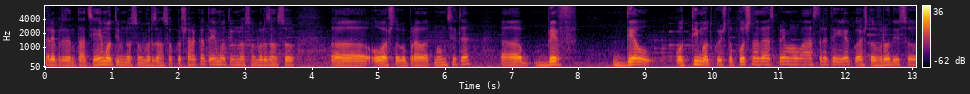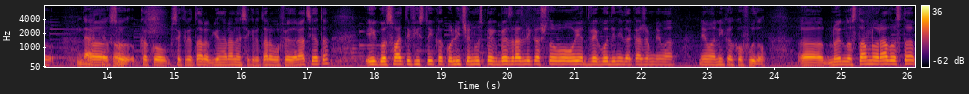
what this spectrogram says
репрезентација. Емотивно сум врзан со кошарката, емотивно сум врзан со а, ова што го прават момците. А, бев дел од тимот кој што почна да ја спрема оваа стратегија, која што вроди со Да, а, како со како секретар, генерален секретар во федерацијата и го сватив исто и како личен успех без разлика што во овие две години да кажам нема нема никаков удел. А, но едноставно радоста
